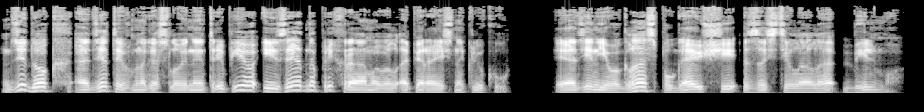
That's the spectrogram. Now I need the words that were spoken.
Дедок, одетый в многослойное тряпье, изрядно прихрамывал, опираясь на клюку, и один его глаз пугающе застилало бельмо.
